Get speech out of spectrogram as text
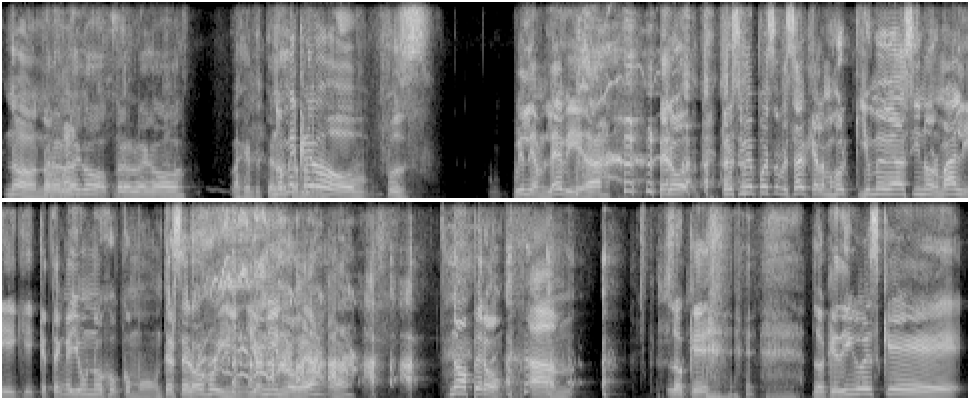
No, Pero normal. luego, pero luego la gente te no me manera. creo, pues, William Levy. Pero, pero sí me he puesto a pensar que a lo mejor yo me vea así normal y que, tenga yo un ojo como un tercer ojo y yo ni lo vea. No, pero lo que lo que digo es que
